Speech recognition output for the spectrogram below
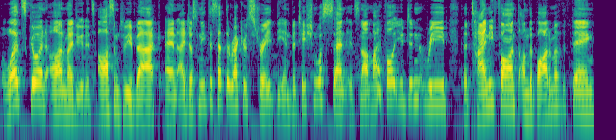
What's going on, my dude? It's awesome to be back, and I just need to set the record straight. The invitation was sent. It's not my fault you didn't read the tiny font on the bottom of the thing,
